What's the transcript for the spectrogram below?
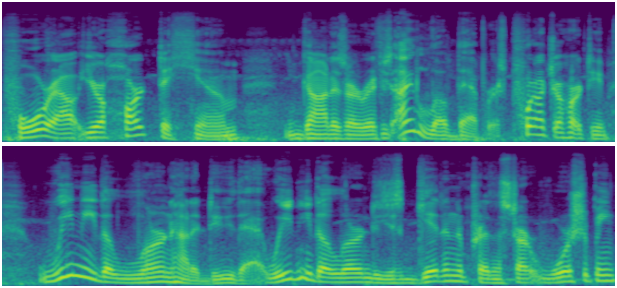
Pour out your heart to Him. God is our refuge. I love that verse. Pour out your heart to Him. We need to learn how to do that. We need to learn to just get in the presence, start worshiping,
